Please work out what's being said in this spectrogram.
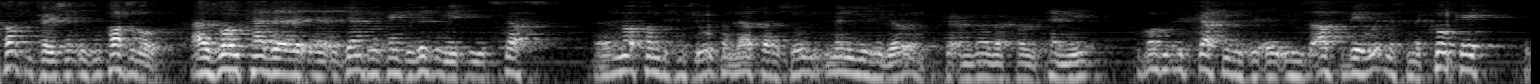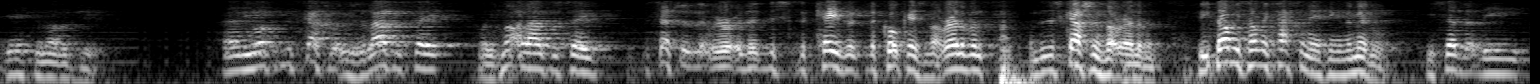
concentration is impossible. I was once had a, a gentleman came to visit me to discuss uh, not from different shul, from outside shul, many years ago, I'm going back probably 10 years, he wanted to discuss, he was, uh, he was asked to be a witness in a court case against another Jew. And he wanted to discuss what he was allowed to say, what he's not allowed to say, etc. The, the, the, case, the court case is not relevant, and the discussion is not relevant. But he told me something fascinating in the middle. He said that the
